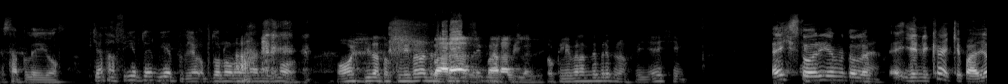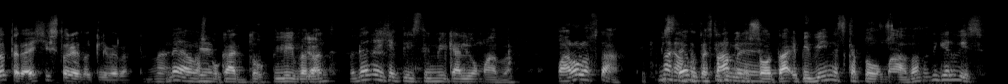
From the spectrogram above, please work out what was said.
στα play-off. Ποια θα φύγει από το NBA, από το- από τον οργανισμό. όχι, είδα, το Cleveland δεν Μπαράζ, πρέπει να μπαράζ φύγει. δηλαδή. Το Cleveland δεν πρέπει να φύγει. Έχει. Έχει ιστορία με το Ναι. Λε- ε, Γενικά και παλιότερα έχει ιστορία το Cleveland. Ναι, ναι, αλλά να και- σου πω κάτι. Το Cleveland δεν έχει αυτή τη στιγμή καλή ομάδα. Παρ' όλα αυτά, και τι να πιστεύω κάνουμε, ότι αυτή τη πετάμε- Minnesota, επειδή είναι σκατό ομάδα, θα την κερδίσει.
